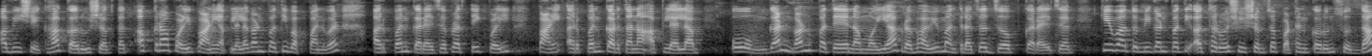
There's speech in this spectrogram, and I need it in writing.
अभिषेक हा करू शकतात. अकरा पळी पाणी आपल्याला गणपती बाप्पांवर अर्पण करायचं प्रत्येक पळी पाणी अर्पण करताना आपल्याला ओम गण गणपते नम. या प्रभावी मंत्राचं जप करायचं आहे किंवा तुम्ही गणपती अथर्व शीर्षमचं पठण करून सुद्धा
